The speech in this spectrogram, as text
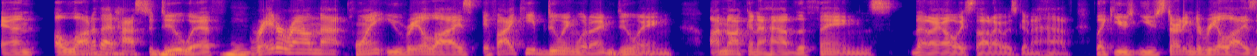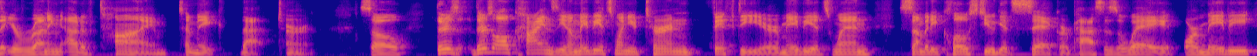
And a lot of that mm-hmm. has to do with mm-hmm. right around that point, you realize if I keep doing what I'm doing, I'm not going to have the things that I always thought I was going to have. Like you, you starting to realize that you're running out of time to make that turn. So there's there's all kinds, you know, maybe it's when you turn 50 or maybe it's when somebody close to you gets sick or passes away or maybe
